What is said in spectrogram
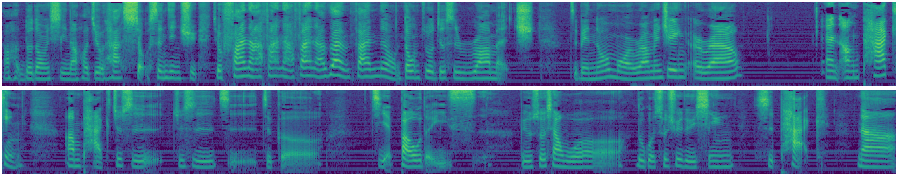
然后很多东西，然后就他手伸进去就翻啊翻啊翻啊乱翻那种动作就是 rummage。这边 no more rummaging around and unpacking。unpack 就是就是指这个解包的意思。比如说像我如果出去旅行是 pack，那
